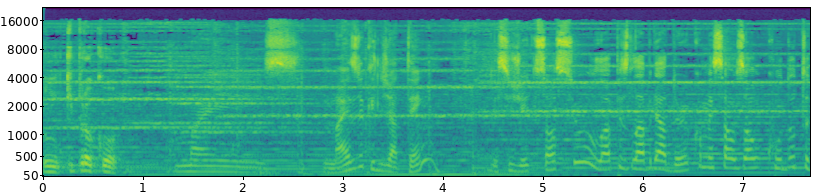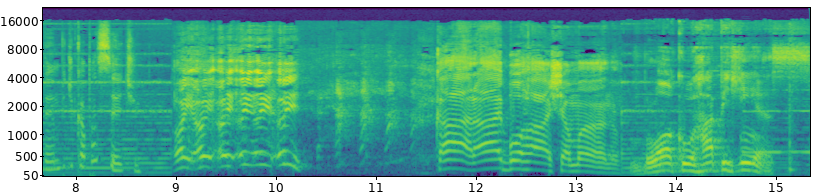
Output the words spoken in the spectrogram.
Um que procou. Mas. Mais do que ele já tem? Desse jeito só se o Lopes Labrador começar a usar o cu do Trump de capacete. Oi, oi, oi, oi, oi, oi! Carai, borracha, mano. Bloco Rapidinhas.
